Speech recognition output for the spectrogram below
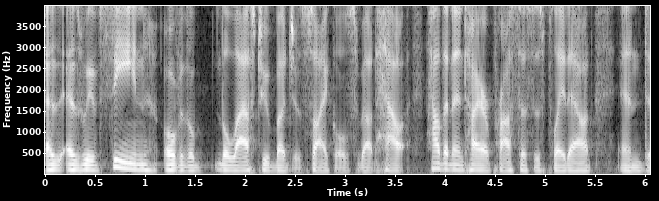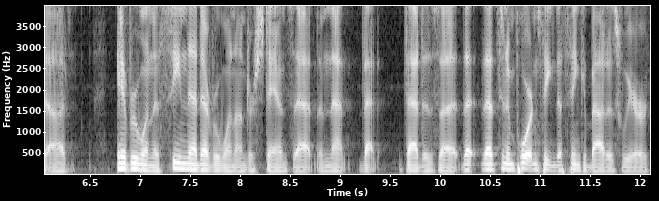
as, as we've seen over the, the last two budget cycles about how, how that entire process has played out and uh, everyone has seen that everyone understands that and that, that that is a that, that's an important thing to think about as we are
